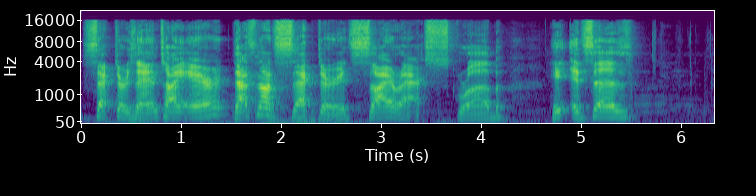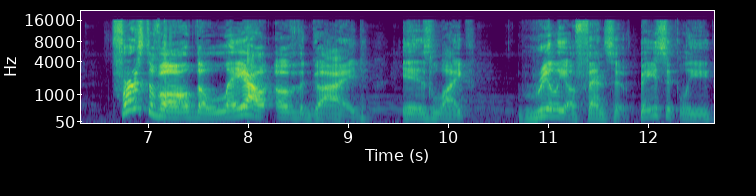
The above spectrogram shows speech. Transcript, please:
Sektor's anti-air? That's not Sektor, it's Cyrax, scrub. He, it says, first of all, the layout of the guide is like really offensive. Basically,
